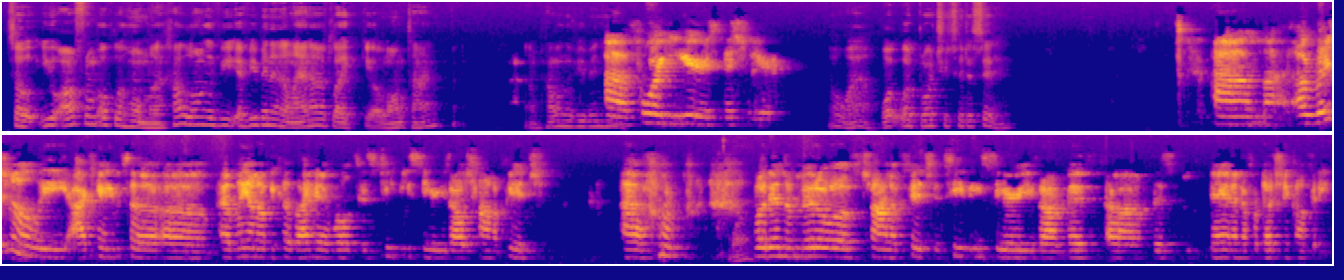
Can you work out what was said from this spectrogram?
so you are from Oklahoma. How long have you have you been in Atlanta? It's Like a long time. Um, how long have you been here? Uh, four years this year. Oh wow! What what brought you to the city? Um, originally, I came to uh, Atlanta because I had wrote this TV series I was trying to pitch. Wow. But in the middle of trying to pitch a TV series, I met uh, this man in a production company,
